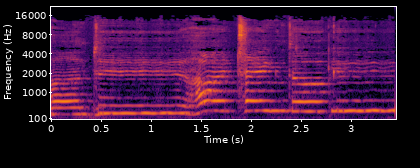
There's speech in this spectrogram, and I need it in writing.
hva du har tenkt, å Gud.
